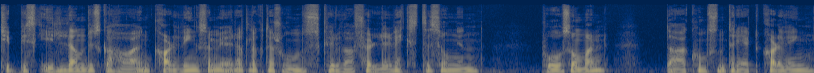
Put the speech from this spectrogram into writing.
typisk Irland. Du skal ha en kalving som gjør at laktasjonskurva følger vekstsesongen på sommeren. Da er konsentrert kalving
